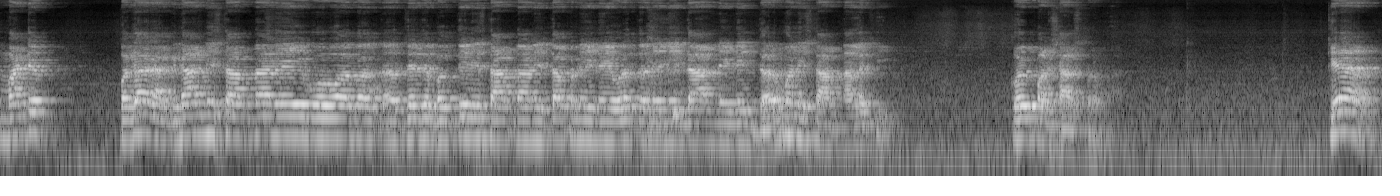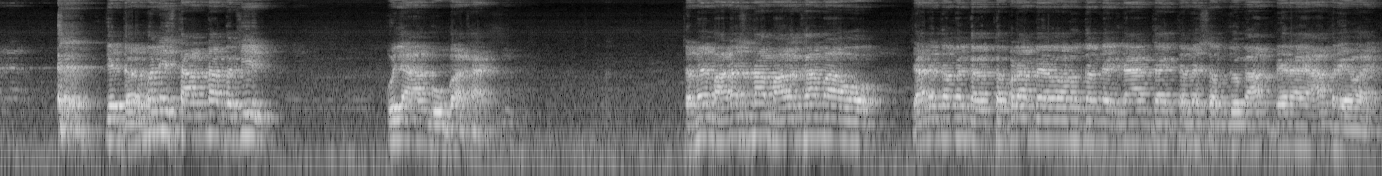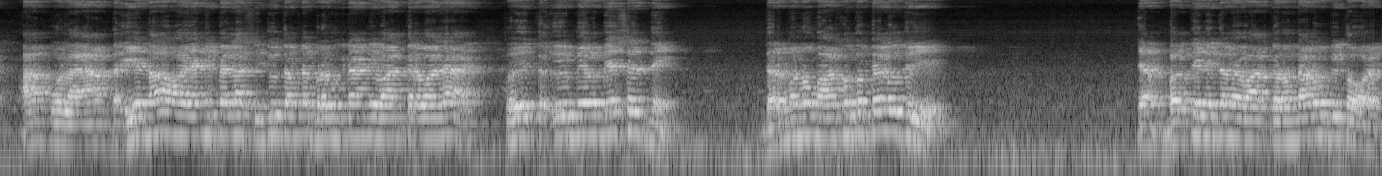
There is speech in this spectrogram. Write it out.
માટે પધાર્યા, જ્ઞાનની સ્થાપનાને છે તે ભક્તિની સ્થાપનાની, તપની ને વ્રતની ને દાનની ને ધર્મની સ્થાપના લખી. કોઈ પણ શાસ્ત્રમાં. કેમ? કે ધર્મની સ્થાપના પછી ઓલા અંગ ઊભા થાય. તમે માણસના માળખામાં આવો ત્યારે તમે કપડાં પહેરવાનું તમને જ્ઞાન થાય તમે સમજો કે આમ પહેરાય, આમ રહેવાય, આમ બોલાય, આમ એ ના હોય, એની પહેલા સીધું તમને બ્રહ્મ જ્ઞાનની વાત કરવા જાય, તો એ એ મેળ બેસે જ નહીં. ધર્મનું માળખું તો પહેલું જોઈએ. એમ, ભક્તિની તમે વાત કરો, દારૂ પીતો હોય,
